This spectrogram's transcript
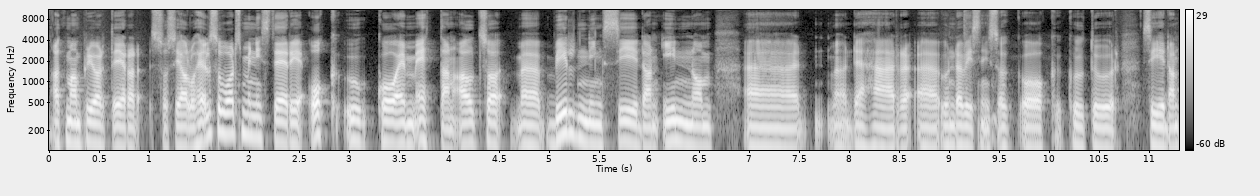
att man prioriterar social och hälsovårdsministeriet och UKM1, alltså eh, bildningssidan inom äh, det här äh, undervisnings och, och kultursidan,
